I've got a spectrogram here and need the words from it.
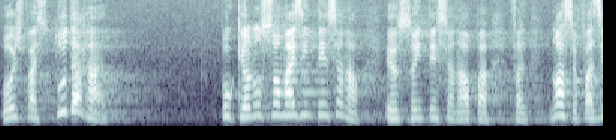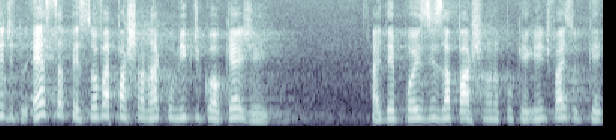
Hoje faz tudo errado. Porque eu não sou mais intencional. Eu sou intencional para fazer. Nossa, eu fazia de tudo. Essa pessoa vai apaixonar comigo de qualquer jeito. Aí depois desapaixona. Por quê? A gente faz tudo. Porque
